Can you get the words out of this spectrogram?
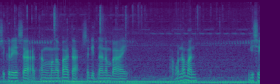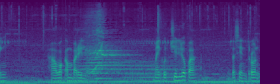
si Kresa at ang mga bata sa gitna ng bahay. Ako naman, gising, hawak ang baril. May kutsilyo pa sa sentron.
